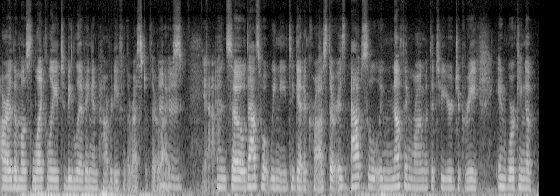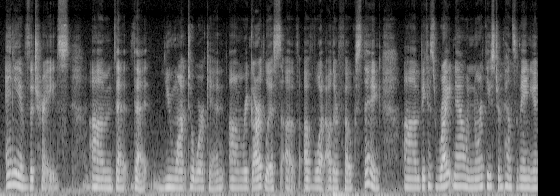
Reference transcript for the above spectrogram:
are the most likely to be living in poverty for the rest of their mm-hmm. lives. Yeah. And so that's what we need to get across. There is absolutely nothing wrong with the two year degree in working of any of the trades mm-hmm. um, that that you want to work in, um, regardless of, of what other folks think. Um, because right now in northeastern Pennsylvania,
